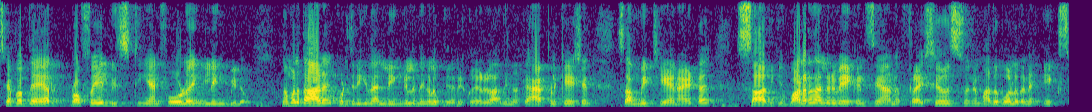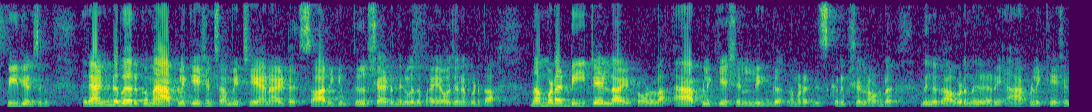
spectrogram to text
step their profile visiting and following link below നമ്മൾ താഴെ കൊടുത്തിരിക്കുന്ന ലിങ്കിൽ നിങ്ങൾ കയറി കയറുക. നിങ്ങൾക്ക് ആപ്ലിക്കേഷൻ സബ്മിറ്റ് ചെയ്യാനായിട്ട് സാധിക്കും. വളരെ നല്ലൊരു വേക്കൻസിയാണ് ഫ്രഷേഴ്സിനും അതുപോലെ തന്നെ എക്സ്പീരിയൻസിനും രണ്ട് പേർക്കും ആപ്ലിക്കേഷൻ സബ്മിറ്റ് ചെയ്യാനായിട്ട് സാധിക്കും. തീർച്ചയായിട്ടും നിങ്ങളിത് പ്രയോജനപ്പെടുത്തുക. നമ്മുടെ ഡീറ്റെയിൽഡ് ആയിട്ടുള്ള ആപ്ലിക്കേഷൻ ലിങ്ക് നമ്മുടെ ഡിസ്ക്രിപ്ഷനിലുണ്ട് നിങ്ങൾക്ക് അവിടുന്ന് കയറി ആപ്ലിക്കേഷൻ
